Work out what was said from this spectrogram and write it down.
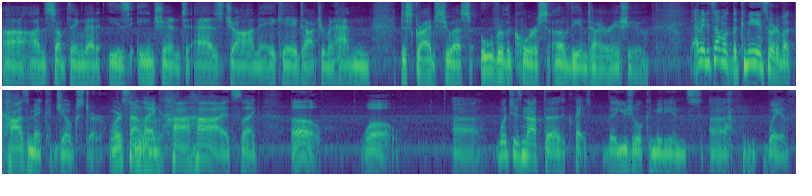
Uh, on something that is ancient, as Jon, aka Dr. Manhattan, describes to us over the course of the entire issue. I mean, it's almost the comedian's sort of a cosmic jokester, where it's not mm-hmm. like ha ha. It's like oh, whoa, uh, which is not the the usual comedian's uh, way of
